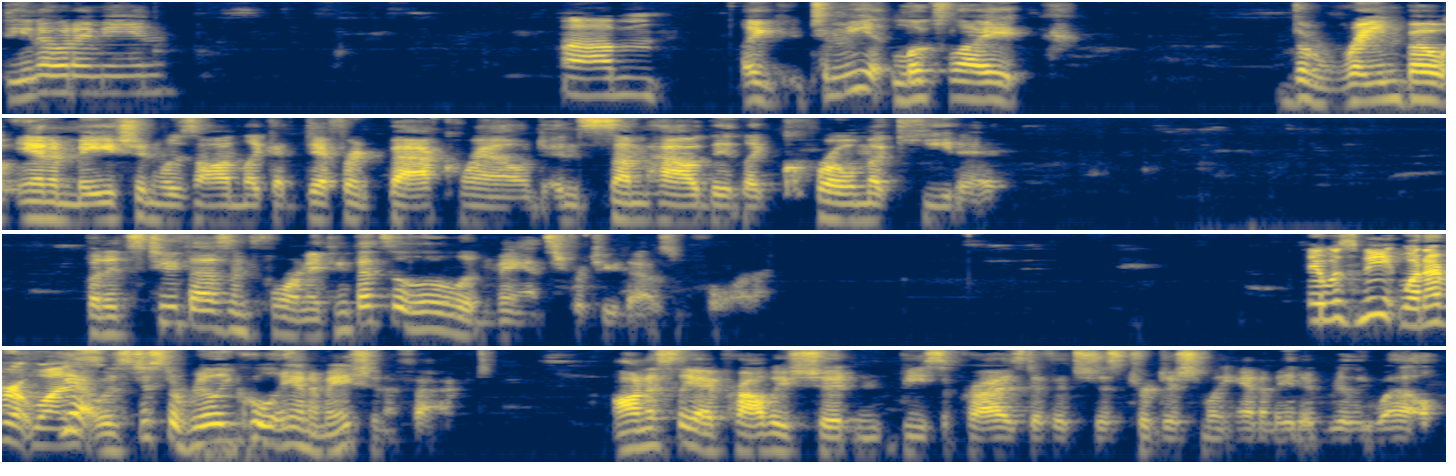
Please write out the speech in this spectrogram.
Do you know what I mean? Um, Like to me, it looked like the rainbow animation was on like a different background, and somehow they like chroma keyed it. but it's 2004, and I think that's a little advanced for 2004. It was neat, whatever it was. Yeah, it was just a really cool animation effect. Honestly, I probably shouldn't be surprised if it's just traditionally animated really well.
